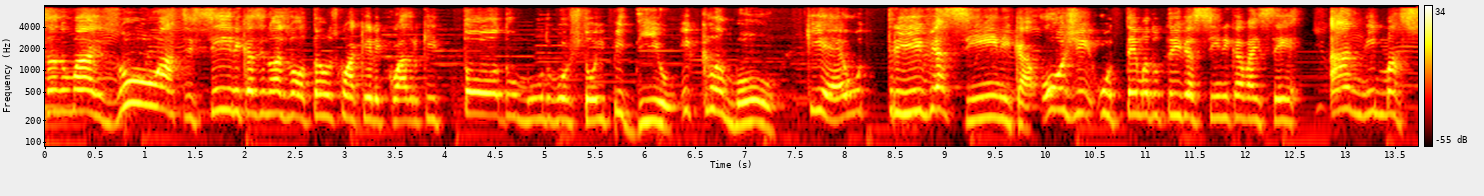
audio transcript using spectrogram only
começando mais um Artes Cínicas e nós voltamos com aquele quadro que todo mundo gostou e pediu e clamou, que é o Trivia Cínica. Hoje o tema do Trivia Cínica vai ser animações.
